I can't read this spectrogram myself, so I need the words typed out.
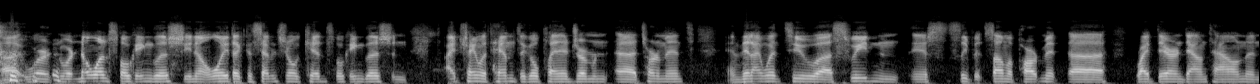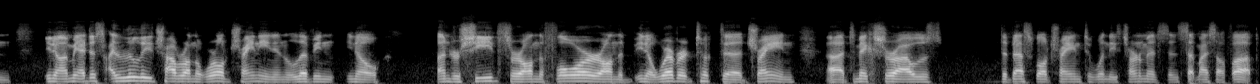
uh, where where no one spoke English. You know, only like the 17 year old kid spoke English, and I trained with him to go play in a German uh, tournament. And then I went to uh, Sweden and you know, sleep at some apartment uh, right there in downtown. And you know, I mean, I just I literally traveled around the world training and living, you know, under sheets or on the floor or on the you know wherever it took to train uh, to make sure I was the best well trained to win these tournaments and set myself up.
